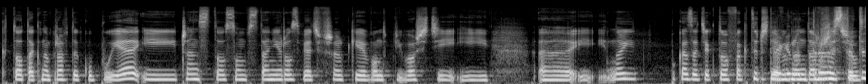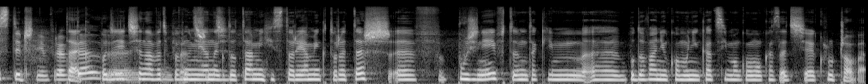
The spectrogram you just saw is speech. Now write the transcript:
kto tak naprawdę kupuje i często są w stanie rozwiać wszelkie wątpliwości i, y, i no i pokazać, jak to faktycznie tak, no, wygląda no, w życiu. statystycznie, prawda? Tak, podzielić się nawet pewnymi patrzeć. anegdotami, historiami, które też w, później w tym takim budowaniu komunikacji mogą okazać się kluczowe.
